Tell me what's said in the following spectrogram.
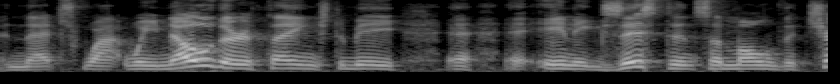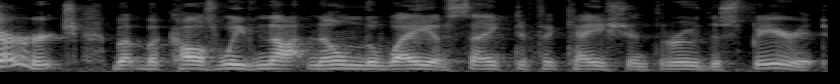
And that's why we know there are things to be uh, in existence among the church, but because we've not known the way of sanctification through the Spirit,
